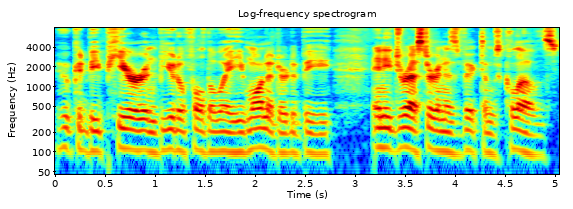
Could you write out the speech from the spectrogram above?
who could be pure and beautiful the way he wanted her to be, and he dressed her in his victim's clothes.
